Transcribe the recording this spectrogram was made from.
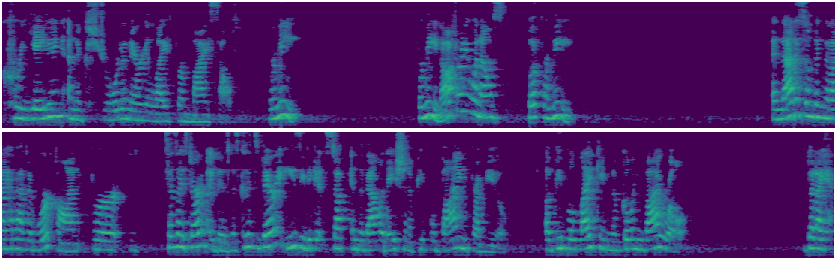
Creating an extraordinary life for myself, for me. For me, not for anyone else, but for me. And that is something that I have had to work on for since I started my business because it's very easy to get stuck in the validation of people buying from you, of people liking, of going viral. But I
